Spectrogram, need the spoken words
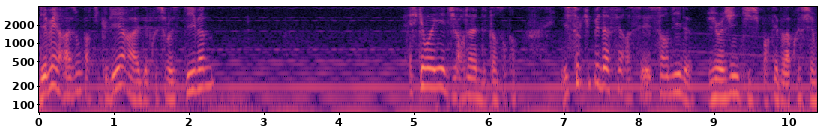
Il y avait une raison particulière à la dépression de Steven Est-ce que vous voyez Jordan de temps en temps? Il s'occupait d'affaires assez sordides. J'imagine qu'il supportait pas la pression.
